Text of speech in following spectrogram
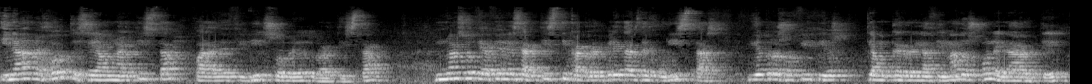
Y nada mejor que sea un artista para decidir sobre otro artista. No asociaciones artísticas repletas de juristas y otros oficios que, aunque relacionados con el arte,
